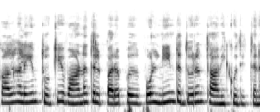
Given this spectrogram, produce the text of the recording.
கால்களையும் தூக்கி வானத்தில் பறப்பது போல் நீண்ட தூரம் தாவி குதித்தன.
